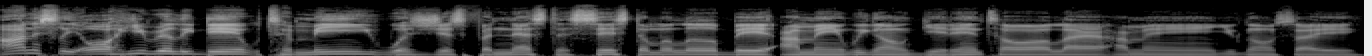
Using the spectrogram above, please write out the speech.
honestly all he really did to me was just finesse the system a little bit. I mean, we gonna get into all that. I mean, you gonna say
